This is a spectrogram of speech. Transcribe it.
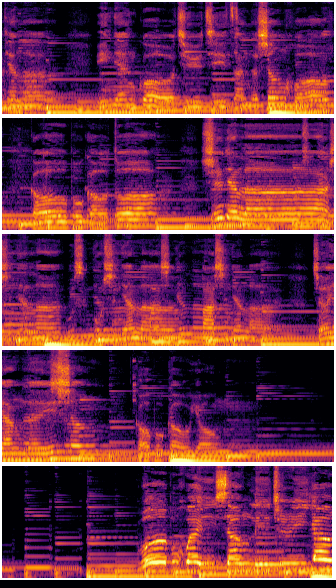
夏天了，一年过去，积攒的生活够不够多？十年了，二十年了，五十年了，八十年了，这样的一生够不够用？我不会像荔枝一样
